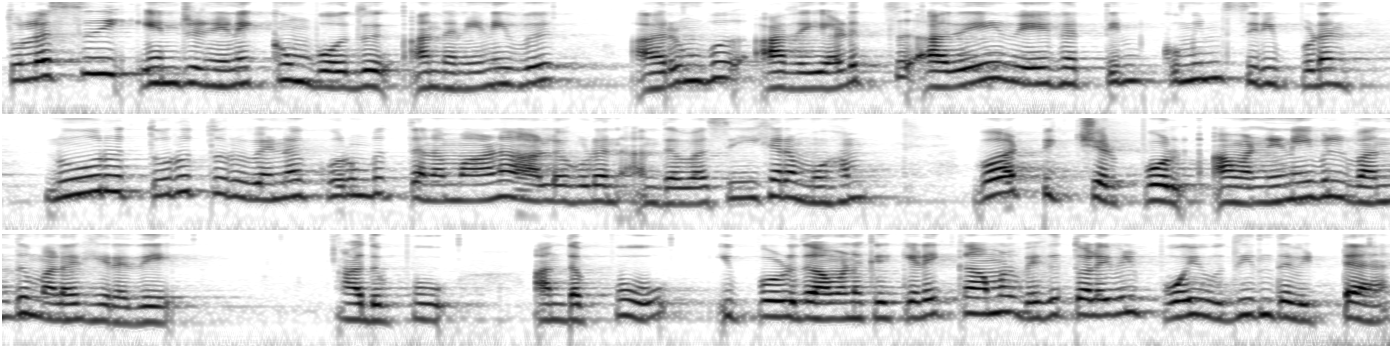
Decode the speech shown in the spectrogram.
துளசி என்று நினைக்கும் போது அந்த நினைவு அரும்பு அதை அடுத்து அதே வேகத்தின் குமின் சிரிப்புடன் நூறு துரு துருவென குறும்புத்தனமான அழகுடன் அந்த வசீகர முகம் வேர்ட் பிக்சர் போல் அவன் நினைவில் வந்து மலர்கிறதே. அது பூ. அந்த பூ இப்பொழுது அவனுக்கு கிடைக்காமல் வெகு தொலைவில் போய் உதிர்ந்து விட்ட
